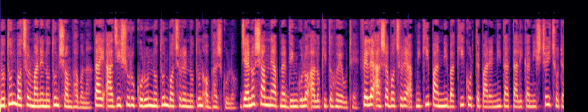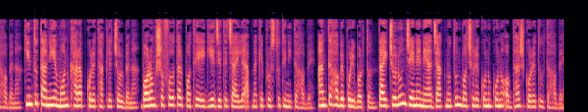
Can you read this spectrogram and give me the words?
নতুন বছর মানে নতুন সম্ভাবনা। তাই আজই শুরু করুন নতুন বছরের নতুন অভ্যাসগুলো, যেন সামনে আপনার দিনগুলো আলোকিত হয়ে উঠে ফেলে আসা বছরে আপনি কি পাননি বা কি করতে পারেননি তার তালিকা নিশ্চয়ই ছোটে হবে না। কিন্তু তা নিয়ে মন খারাপ করে থাকলে চলবে না। বরং সফলতার পথে এগিয়ে যেতে চাইলে আপনাকে প্রস্তুতি নিতে হবে। আনতে হবে পরিবর্তন। তাই চলুন জেনে নেয়া যাক নতুন বছরে কোনো কোনো অভ্যাস গড়ে তুলতে হবে।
